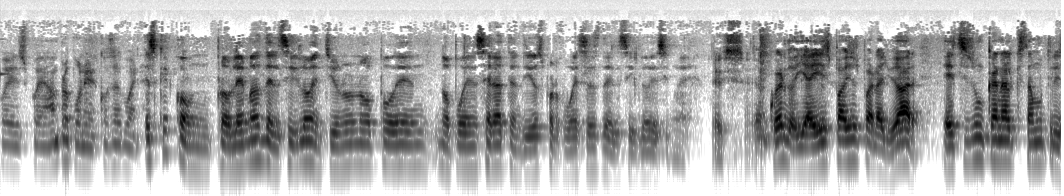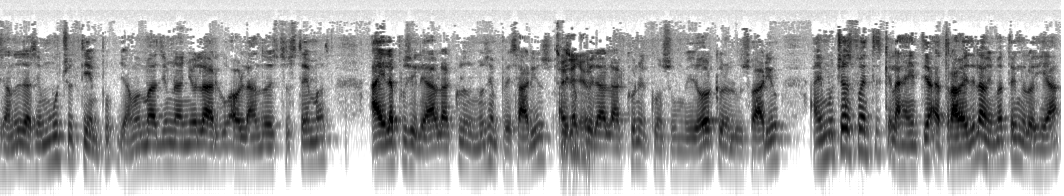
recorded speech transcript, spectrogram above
pues puedan proponer cosas buenas. Es que con problemas del siglo XXI no pueden, no pueden ser atendidos por jueces del siglo XIX. De acuerdo, y hay espacios para ayudar. Este es un canal que estamos utilizando desde hace mucho tiempo, llevamos más de un año largo hablando de estos temas hay la posibilidad de hablar con los mismos empresarios, hay la posibilidad de hablar con el consumidor, con el usuario. Hay muchas fuentes que la gente a través de la misma tecnología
